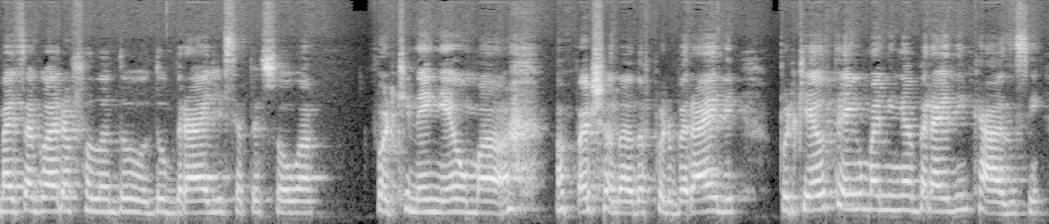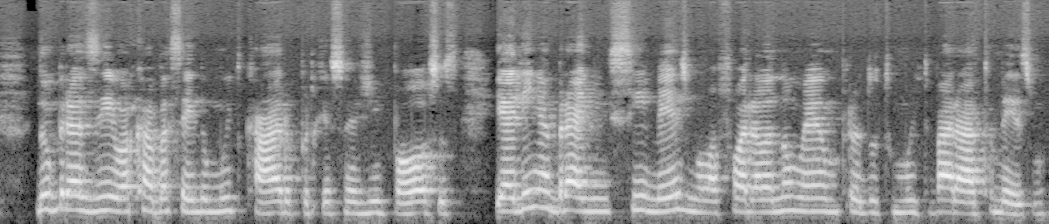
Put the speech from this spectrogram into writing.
Mas agora falando do braille, se a pessoa for que nem eu, uma apaixonada por braille, porque eu tenho uma linha braille em casa, assim. No Brasil acaba sendo muito caro por questões de impostos, e a linha braille em si mesmo lá fora, ela não é um produto muito barato mesmo.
